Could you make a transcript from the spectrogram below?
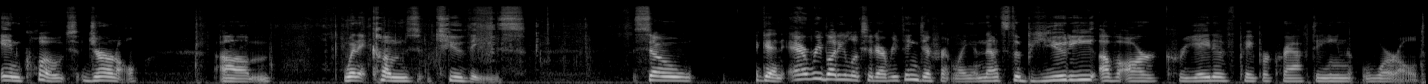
in quotes journal. Um, when it comes to these. So again, everybody looks at everything differently, and that's the beauty of our creative paper crafting world.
